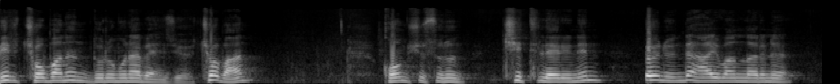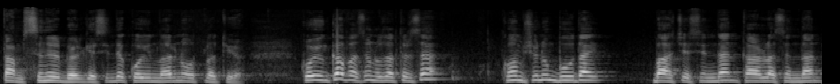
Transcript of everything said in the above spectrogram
bir çobanın durumuna benziyor. Çoban komşusunun çitlerinin önünde hayvanlarını tam sınır bölgesinde koyunlarını otlatıyor. Koyun kafasını uzatırsa komşunun buğday bahçesinden, tarlasından,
